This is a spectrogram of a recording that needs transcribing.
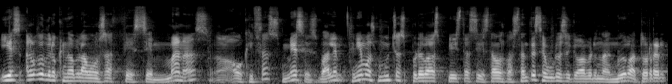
y es algo de lo que no hablamos hace semanas o quizás meses, ¿vale? Teníamos muchas pruebas, pistas y estamos bastante seguros de que va a haber una nueva torre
